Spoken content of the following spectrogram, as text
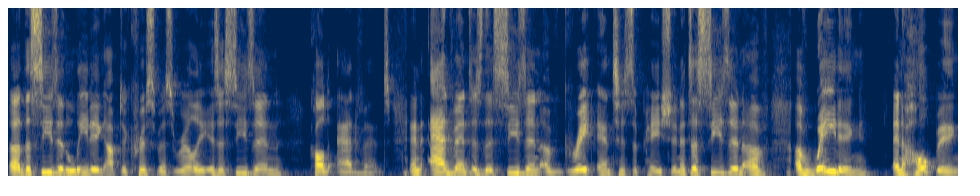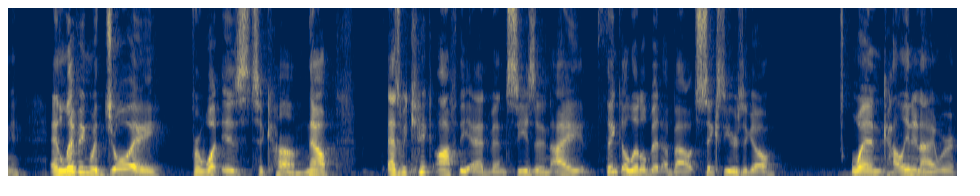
uh, the season leading up to Christmas, really, is a season called Advent. And Advent is this season of great anticipation. It's a season of, of waiting and hoping and living with joy for what is to come. Now, as we kick off the Advent season, I think a little bit about six years ago when Colleen and I were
